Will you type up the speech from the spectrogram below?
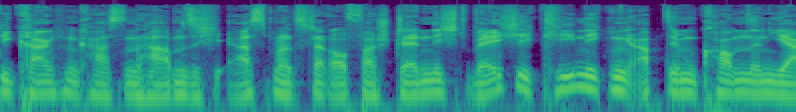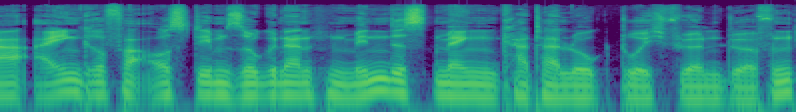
Die Krankenkassen haben sich erstmals darauf verständigt, welche Kliniken ab dem kommenden Jahr Eingriffe aus dem sogenannten Mindestmengenkatalog durchführen dürfen.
